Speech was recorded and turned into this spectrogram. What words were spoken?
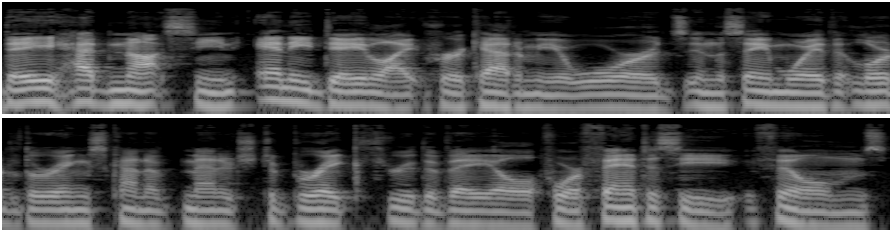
They had not seen any daylight for Academy Awards in the same way that Lord of the Rings kind of managed to break through the veil for fantasy films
